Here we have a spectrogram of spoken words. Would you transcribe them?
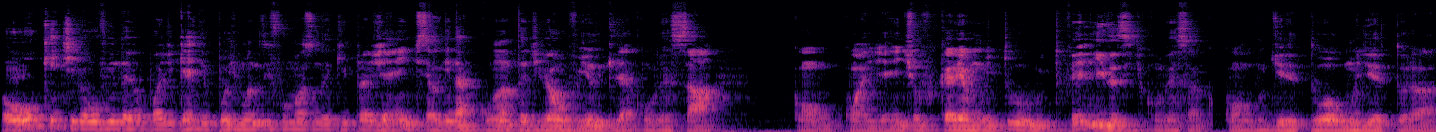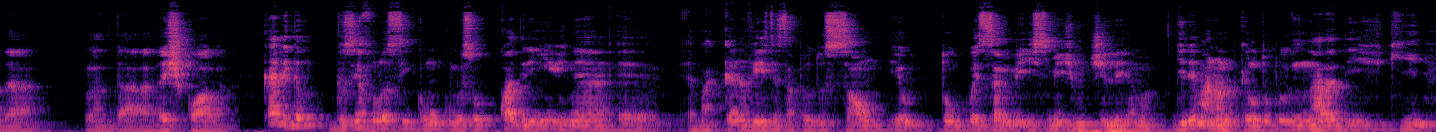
Ou quem estiver ouvindo aí o podcast depois, manda as informações aqui pra gente. Se alguém da conta estiver ouvindo, quiser conversar com, com a gente, eu ficaria muito, muito feliz assim, de conversar com algum diretor, alguma diretora lá da, lá da, da escola. Cara, então, você falou assim, como começou com quadrinhos, né? É, é bacana ver essa produção. Eu tô com essa, esse mesmo dilema. Dilema não, porque eu não tô produzindo nada desde que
